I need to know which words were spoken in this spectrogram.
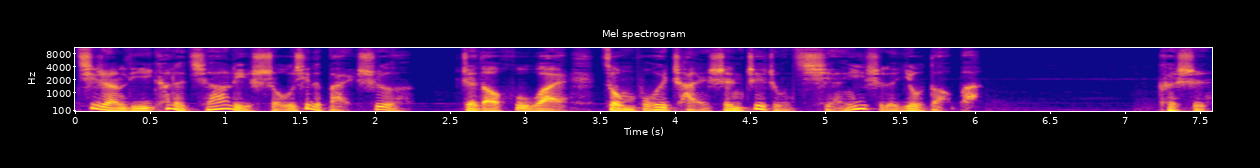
既然离开了家里熟悉的摆设，这到户外总不会产生这种潜意识的诱导吧？可是，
